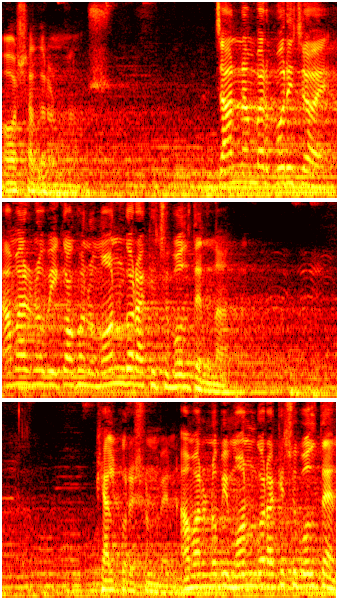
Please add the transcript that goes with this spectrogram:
অসাধারণ মানুষ। চার নাম্বার পরিচয়, আমার নবী কখনো মন গড়া কিছু বলতেন না। খেয়াল করে শুনবেন। আমার নবী মন গড়া কিছু বলতেন?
